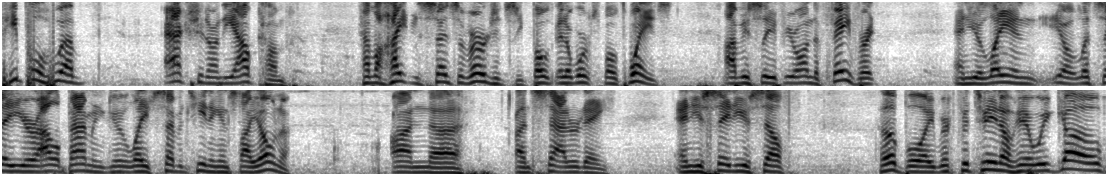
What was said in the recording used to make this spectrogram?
People who have action on the outcome have a heightened sense of urgency. Both and it works both ways. Obviously, if you're on the favorite and you're laying, you know, let's say you're Alabama and you're lay 17 against Iona on uh, on Saturday, and you say to yourself, "Oh boy, Rick Pitino, here we go,"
